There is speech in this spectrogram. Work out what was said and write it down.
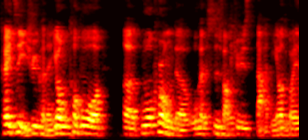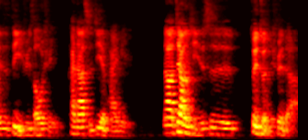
可以自己去可能用透过呃 Google Chrome 的无痕视窗去打你要的关键字，自己去搜寻，看它实际的排名。那这样其实是最准确的啊。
